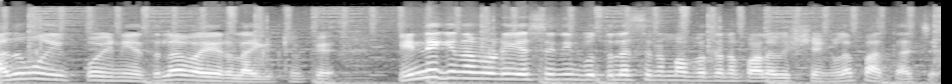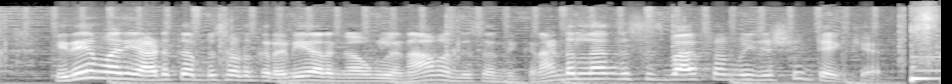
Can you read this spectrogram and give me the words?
அதுவும் இப்போ இணையத்தில் வைரல் ஆகிட்டு இருக்கு இன்னைக்கு நம்மளுடைய சினிபுத்தில் சினிமா பற்றின பல விஷயங்களை பார்த்தாச்சு. இதே மாதிரி அடுத்த எபிசோடுக்கு ரெடியாக இருங்க. உங்களை நான் வந்து சந்திக்கிறேன். அண்டர்லான் this is back from Vijay take care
